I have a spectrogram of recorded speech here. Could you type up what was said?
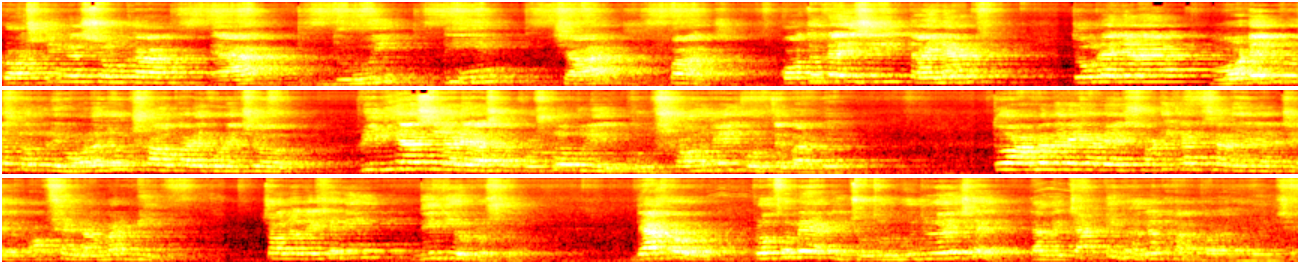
ক্রস চিহ্নের সংখ্যা এক, দুই, তিন, চার, পাঁচ। কতটা ইজি তাই না? তোমরা যারা মডেল প্রশ্নগুলি মনোযোগ সহকারে করেছ প্রিভিয়াস ইয়ারে আসা প্রশ্নগুলি খুব সহজেই করতে পারবে। তো আমাদের এখানে সঠিক অ্যান্সার হয়ে যাচ্ছে অপশন নাম্বার বি চলো দেখে নিই দ্বিতীয় প্রশ্ন। দেখো, প্রথমে একটি চতুর্ভুজ রয়েছে, তাকে চারটি ভাগে ভাগ করা হয়েছে।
